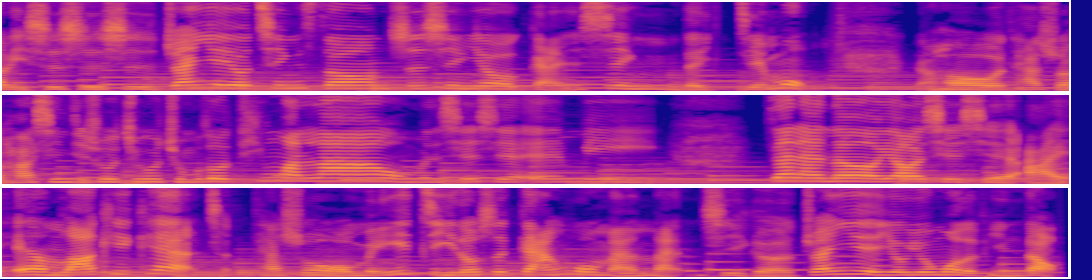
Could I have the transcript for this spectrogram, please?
药理诗诗是专业又轻松、知性又感性的节目。”然后他说他新集数几乎全部都听完啦，我们谢谢 Amy。再来呢，要谢谢 I am Lucky Cat。他说我每一集都是干货满满，是一个专业又幽默的频道，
